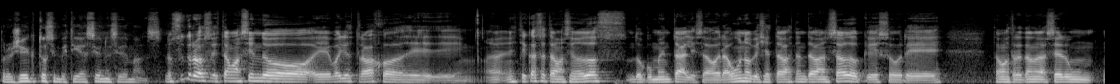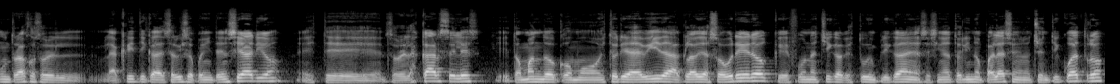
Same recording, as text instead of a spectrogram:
proyectos, investigaciones y demás. Nosotros estamos haciendo eh, varios trabajos de, En este caso estamos haciendo dos documentales ahora. Uno que ya está bastante avanzado, que es sobre... Estamos tratando de hacer un, trabajo sobre la crítica del servicio penitenciario, este, sobre las cárceles, eh, tomando como historia de vida a Claudia Sobrero, que fue una chica que estuvo implicada en el asesinato de Lino Palacio en el 84,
